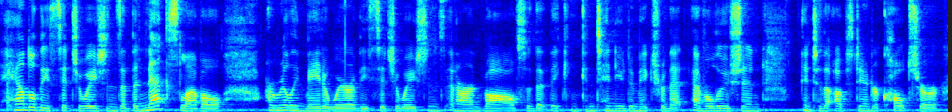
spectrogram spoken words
handle these situations at the next level are really made aware of these situations and are involved so that they can continue to make sure that evolution into the upstander culture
